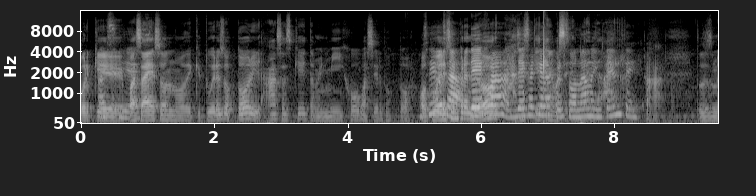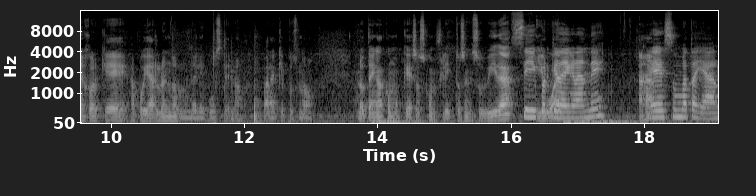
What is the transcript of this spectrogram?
Porque es. pasa eso, ¿no? De que tú eres doctor y, ah, ¿sabes qué? También mi hijo va a ser doctor. O Sí, tú o eres sea, emprendedor. deja- "Ah, ¿sabes deja que la persona lo emprendedor". intente. Ajá. Entonces es mejor que apoyarlo en donde le guste, ¿no? Para que pues no, no tenga como que esos conflictos en su vida. Sí, porque de grande Ajá. es un batallar,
